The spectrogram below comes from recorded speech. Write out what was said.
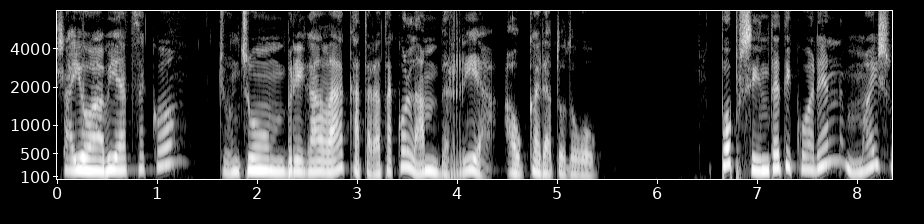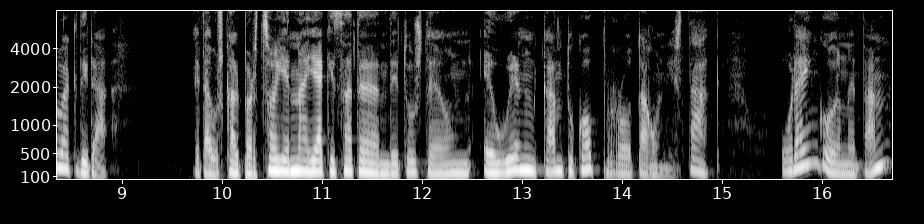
Saioa abiatzeko, txuntxun brigada kataratako lan berria aukaratu dugu. Pop sintetikoaren maizuak dira, eta euskal pertsoien nahiak izaten dituzte un euen kantuko protagonistak. Oraingo honetan,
